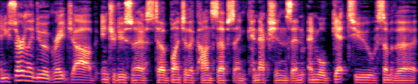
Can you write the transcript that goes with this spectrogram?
And you certainly do a great job introducing us to a bunch of the concepts and connections, and, and we'll get to some of the,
